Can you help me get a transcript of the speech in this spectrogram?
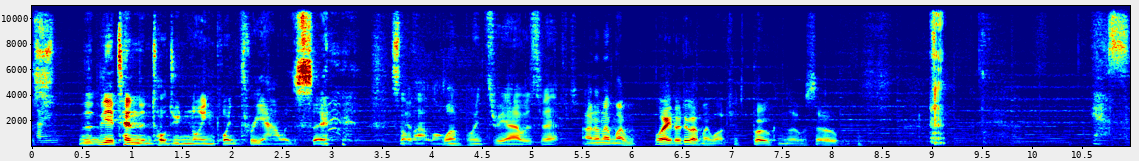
time. The, the attendant told you 9.3 hours, so it's not that long. 1.3 hours left. I don't have my wait. I do have my watch. It's broken though, so Yes.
